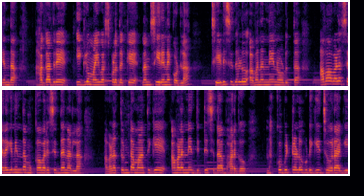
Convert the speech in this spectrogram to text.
ಎಂದ. ಹಾಗಾದರೆ ಈಗಲೂ ಮೈ ಒರೆಸ್ಕೊಳ್ಳೋದಕ್ಕೆ ನನ್ನ ಸೀರೆನೇ ಕೊಡ್ಲಾ? ಛೇಡಿಸಿದಳು ಅವನನ್ನೇ ನೋಡುತ್ತಾ. ಅವ ಅವಳ ಸೆರಗಿನಿಂದ ಮುಖ ಒರೆಸಿದ್ದನಲ್ಲ. ಅವಳ ತುಂಟ ಮಾತಿಗೆ ಅವಳನ್ನೇ ದಿಟ್ಟಿಸಿದ ಭಾರ್ಗವ್ ನಕ್ಕು ಬಿಟ್ಟಳು ಹುಡುಗಿ ಜೋರಾಗಿ.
